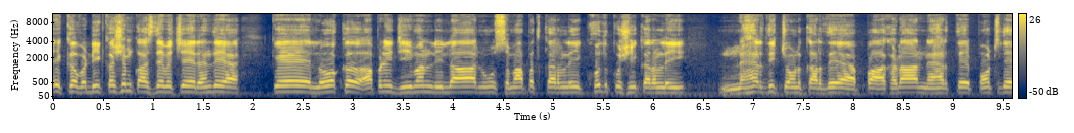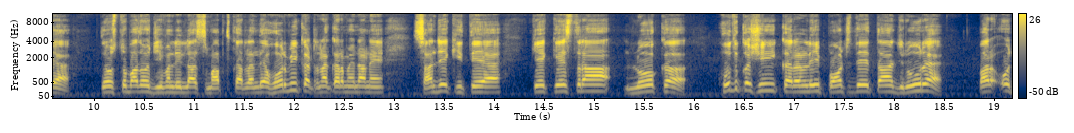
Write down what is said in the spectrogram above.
ਇੱਕ ਵੱਡੀ ਕਸ਼ਮਕਸ਼ ਦੇ ਵਿੱਚ ਇਹ ਰਹਿੰਦੇ ਆ ਕਿ ਲੋਕ ਆਪਣੀ ਜੀਵਨ ਲੀਲਾ ਨੂੰ ਸਮਾਪਤ ਕਰਨ ਲਈ, ਖੁਦਕੁਸ਼ੀ ਕਰਨ ਲਈ ਨਹਿਰ ਦੀ ਚੋਣ ਕਰਦੇ ਆ, ਭਾਖੜਾ ਨਹਿਰ ਤੇ ਪਹੁੰਚਦੇ ਆ। ਤੇ ਉਸ ਤੋਂ ਬਾਅਦ ਉਹ ਜੀਵਨ ਲੀਲਾ ਸਮਾਪਤ ਕਰ ਲੈਂਦੇ ਹੋਰ ਵੀ ਘਟਨਾਕ੍ਰਮ ਇਹਨਾਂ ਨੇ ਸਾਂਝੇ ਕੀਤੇ ਆ ਕਿ ਕਿਸ ਤਰ੍ਹਾਂ ਲੋਕ ਖੁਦਕੁਸ਼ੀ ਕਰਨ ਲਈ ਪਹੁੰਚਦੇ ਤਾਂ ਜ਼ਰੂਰ ਹੈ, ਪਰ ਉਹ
